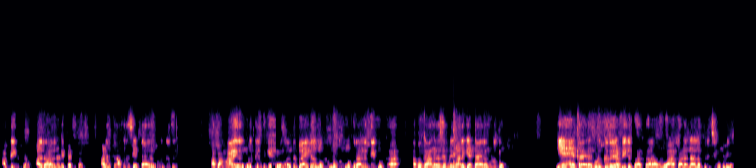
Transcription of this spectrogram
அப்படி இருக்கணும். அதுதான் அதனுடைய கட்டுப்பாடு. ஆனா காங்கிரஸ் எட்டாயிரம் கொடுக்குது. அப்ப ஆயிரம் கொடுக்கறதுக்கே இவங்க வந்து பயங்கர முக்கு முக்கு முக்குறாங்க திமுக. அப்ப காங்கிரஸ் எப்படி நாளைக்கு எட்டாயிரம் கொடுக்கும்? ஏன் எட்டாயிரம் கொடுக்குது அப்படின்னு பார்த்தா ஒரு வாக்காளர்னால பிரிச்சுக்க முடியும்.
